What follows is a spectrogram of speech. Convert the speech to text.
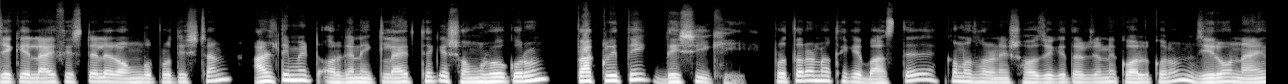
জেকে লাইফস্টাইলের অঙ্গ প্রতিষ্ঠান আলটিমেট অর্গানিক লাইফ থেকে সংগ্রহ করুন প্রাকৃতিক দেশি ঘি। প্রতারণা থেকে বাঁচতে কোনো ধরনের সহযোগিতার জন্য কল করুন zero nine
